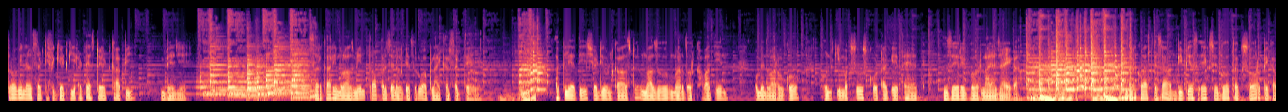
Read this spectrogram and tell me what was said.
प्रोविनल सर्टिफिकेट की अटेस्टेड कापी भेजें। सरकारी मुलाजमीन प्रॉपर चैनल के थ्रू अप्लाई कर सकते हैं। अकलियती शेड्यूल कास्ट माजूर, मर्द और ख़वातीन उम्मीदवारों को उनकी मखसूस कोटा के तहत जेर गौर लाया जाएगा। दरख्वास्त के साथ बी पी एस एक से दो तक सौ रुपये का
